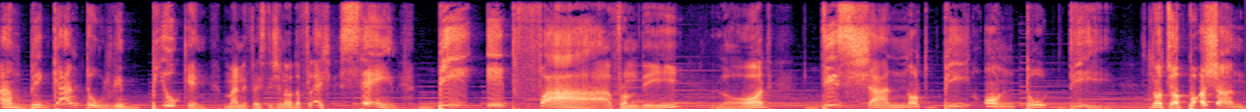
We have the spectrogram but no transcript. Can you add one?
and began to rebuke him, manifestation of the flesh, saying, Be it far from thee, Lord, this shall not be unto thee. It's not your portion.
